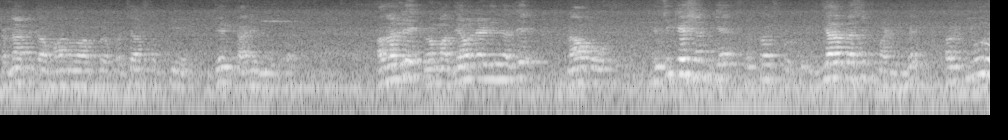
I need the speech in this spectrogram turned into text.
ಕರ್ನಾಟಕ ಮಾನವ ಹಕ್ಕುಗಳ ಪ್ರಜಾಸತ್ತಿ ಏನು ಕಾರ್ಯನಿರ್ವಹಿಸ್ತಾರೆ ಅದರಲ್ಲಿ ನಮ್ಮ ದೇವನಹಳ್ಳಿನಲ್ಲಿ ನಾವು ಎಜುಕೇಷನ್ಗೆ ಪ್ರಿಫರೆನ್ಸ್ ಕೊಟ್ಟು ವಿದ್ಯಾಭ್ಯಾಸಕ್ಕೆ ಮಾಡಿದ್ವಿ. ಅವ್ರಿಗೆ ಇವರು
